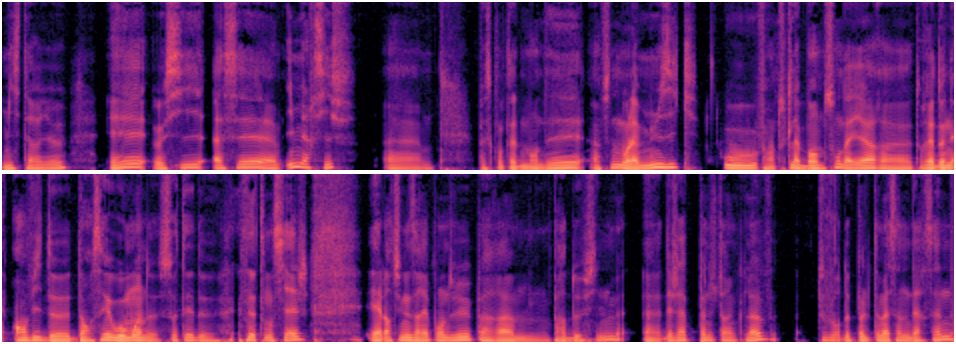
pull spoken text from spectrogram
mystérieux et aussi assez euh, immersifs parce qu'on t'a demandé un film dont la musique ou enfin toute la bande son d'ailleurs t'aurait donné envie de danser ou au moins de sauter de, de, ton siège. Et alors tu nous as répondu par par deux films. déjà Punch Drunk Love toujours de Paul Thomas Anderson,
